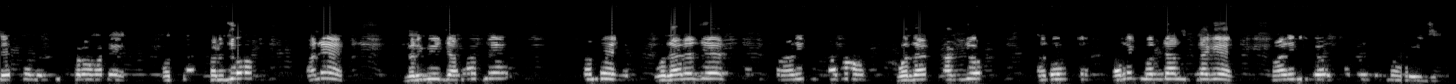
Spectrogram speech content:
દેશને મજબૂત કરવા માટે કરજો અને ગરમી જ્યાદા છે તમે વધારે છે પાણી વધારે રાખજો અને દરેક મતદાન મથકે પાણીની વ્યવસ્થા કરવામાં છે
